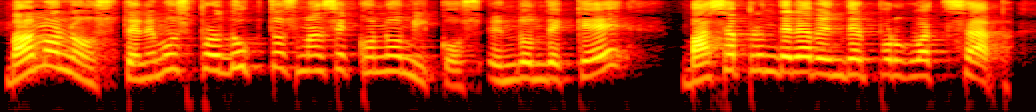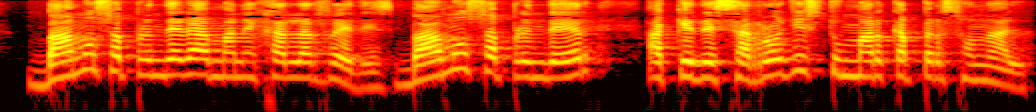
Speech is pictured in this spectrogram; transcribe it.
vámonos, tenemos productos más económicos, en donde qué? Vas a aprender a vender por WhatsApp, vamos a aprender a manejar las redes, vamos a aprender a que desarrolles tu marca personal.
